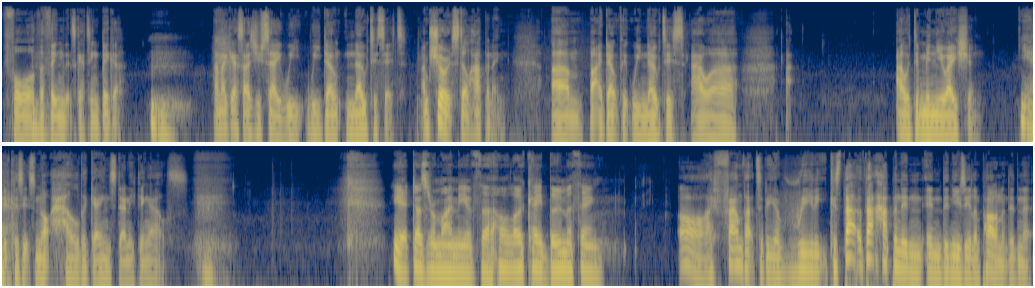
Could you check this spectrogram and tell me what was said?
for Mm. the thing that's getting bigger. Mm. And I guess, as you say, we we don't notice it. I'm sure it's still happening, um, but I don't think we notice our our diminution yeah. because it's not held against anything else. Yeah, it does remind me of the whole OK Boomer thing. Oh, I found that to be a really because that that happened in in the New Zealand Parliament, didn't it?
